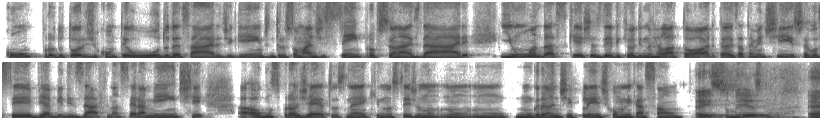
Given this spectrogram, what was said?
com produtores de conteúdo dessa área de games, entrevistou mais de 100 profissionais da área, e uma das queixas dele que eu li no relatório é exatamente isso: é você viabilizar financeiramente alguns projetos, né, que não estejam num, num, num grande player de comunicação. É isso mesmo. É,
